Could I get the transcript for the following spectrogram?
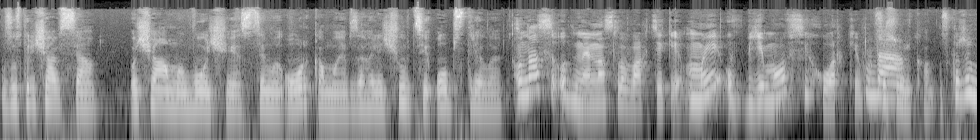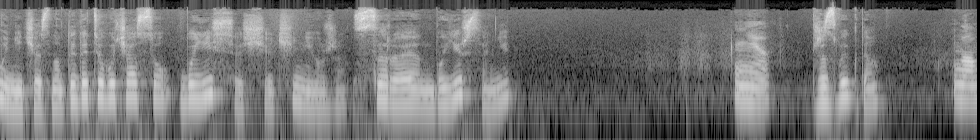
зустрічався очами в очі з цими орками, і взагалі чув ці обстріли. У нас одне на словах тільки ми вб'ємо всіх орків. Да. Сосулька, скажи мені чесно, ти до цього часу боїшся ще чи ні вже? Сирен, боїшся, ні? Нет. Вже звик, да? Да.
